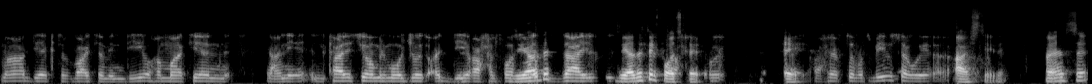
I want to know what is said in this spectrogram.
ما عندي أكتر vitamin D وهماتين يعني ال calcium الموجود عندي راح الفوسفات زيادة؟ زايد. زيادة الفوسفات اي راح يرتبط بي ويسوي عاش فهسه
